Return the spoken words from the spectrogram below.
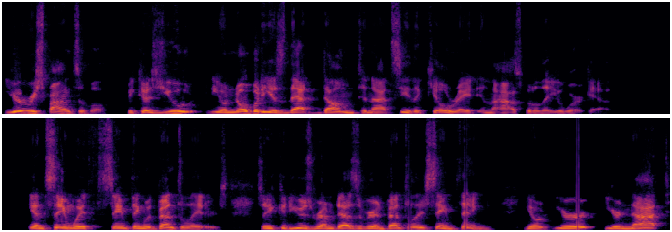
you're responsible because you you know nobody is that dumb to not see the kill rate in the hospital that you work at. And same with same thing with ventilators. So you could use remdesivir and ventilators same thing. You know you're you're not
